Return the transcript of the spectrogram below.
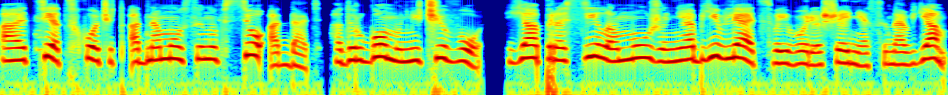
а отец хочет одному сыну все отдать, а другому ничего. Я просила мужа не объявлять своего решения сыновьям,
